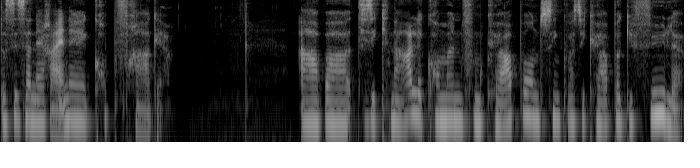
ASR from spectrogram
das ist eine reine Kopffrage. Aber die Signale kommen vom Körper und sind quasi Körpergefühle.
